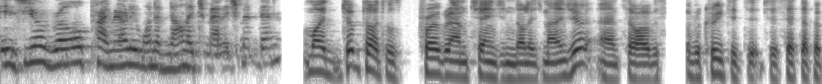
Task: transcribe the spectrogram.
Is your role primarily one of knowledge management then? My job title is Program Change and Knowledge Manager. And so I was recruited to, to set up a,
